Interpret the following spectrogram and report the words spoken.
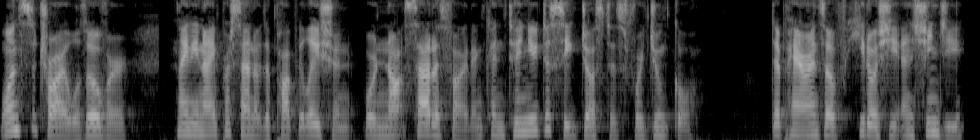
Once the trial was over, 99% of the population were not satisfied and continued to seek justice for Junko. The parents of Hiroshi and Shinji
